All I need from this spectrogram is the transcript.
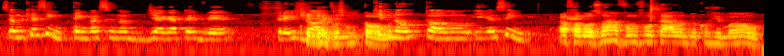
Sendo que, assim, tem vacina de HPV, três Que doses, não que não tomam. E, assim, É o famoso, ah, vamos voltar a lamber o corrimão.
